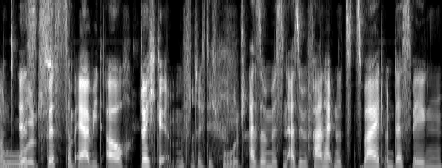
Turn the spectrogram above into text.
und ist bis zum Airbeat auch durchgeimpft. Richtig gut. Also müssen, also wir fahren halt nur zu zweit und deswegen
